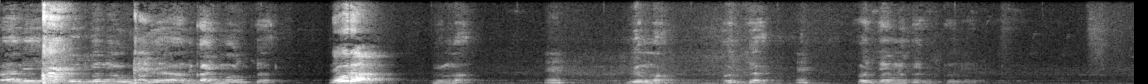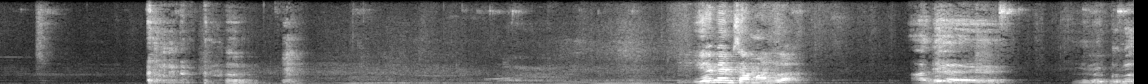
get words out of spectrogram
కానీ ఇక్కడికనే ఉంటే అనకాయ వచ్చా ఎవరా? నిమ్మ. నిమ్మ వచ్చా. వచ్చాను ఏమేం సామాన్లా? అదే ఇరుగులు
